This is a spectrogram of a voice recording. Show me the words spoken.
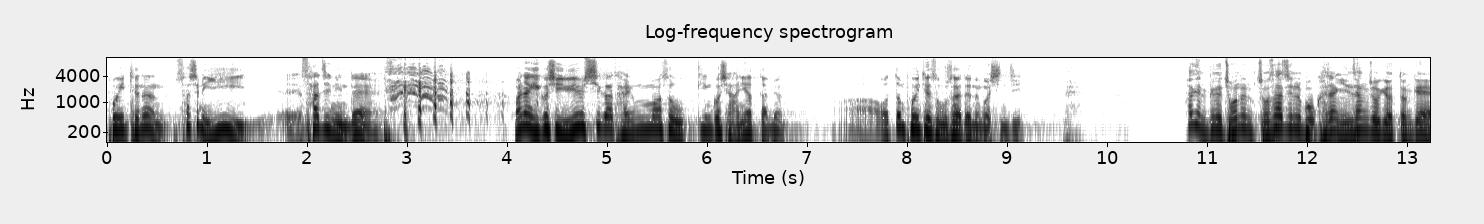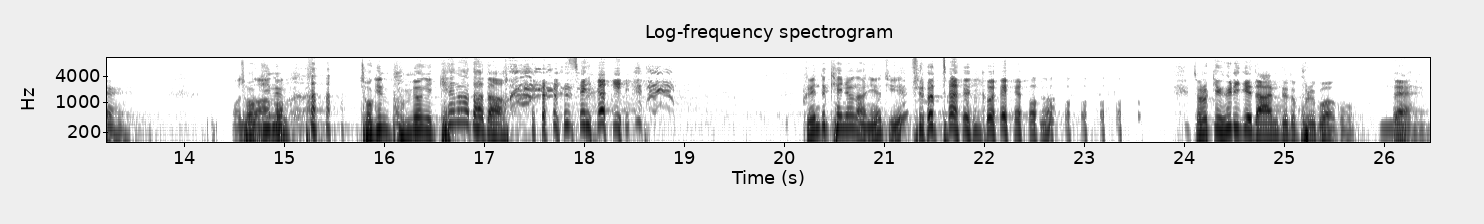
포인트는 사실은 이 사진인데 만약 이것이 UMC가 닮아서 웃긴 것이 아니었다면 아, 어떤 포인트에서 웃어야 되는 것인지 하긴 근데 저는 저 사진을 보고 가장 인상적이었던 게 저기는 저긴 분명히 캐나다다라는 생각이 그랜드 캐년 아니에요 뒤에? 들었다는 거예요. 저렇게 흐리게 나왔는데도 불구하고. 네.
